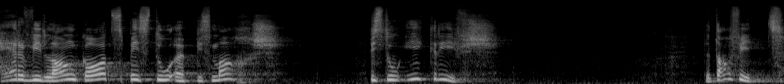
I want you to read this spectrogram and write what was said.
Herr, wie lange geht es, bis du etwas machst? Bis du eingreifst? Der David,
